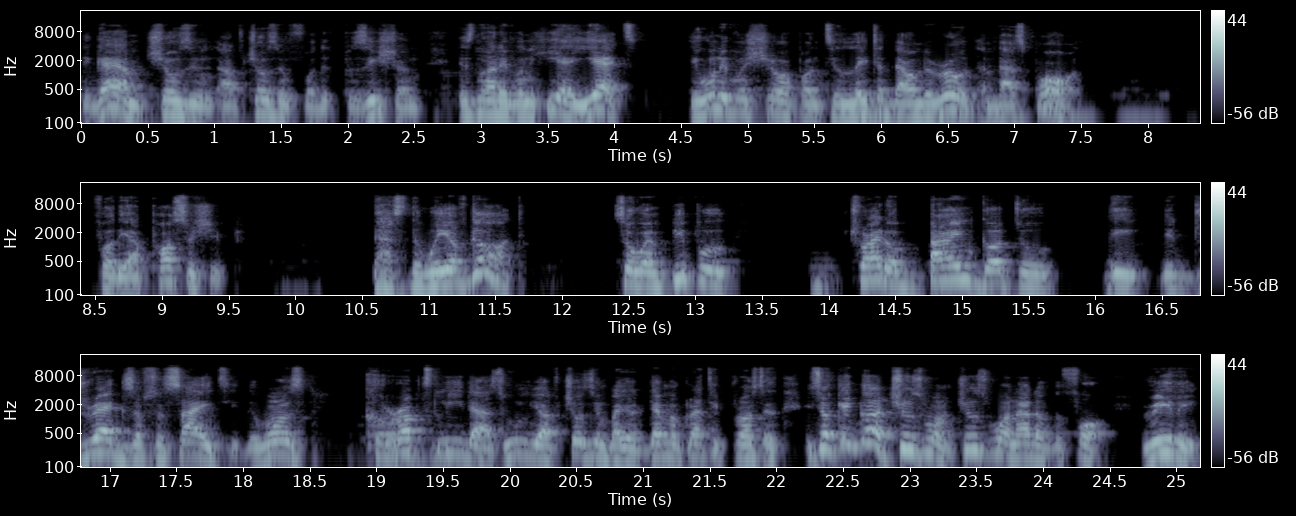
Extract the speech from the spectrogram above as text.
The guy I'm chosen, I've chosen for the position is not even here yet. He won't even show up until later down the road, and that's Paul for the apostleship. That's the way of God. So when people try to bind God to the, the dregs of society, the ones corrupt leaders whom you have chosen by your democratic process, it's okay, God, choose one, choose one out of the four. Really?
